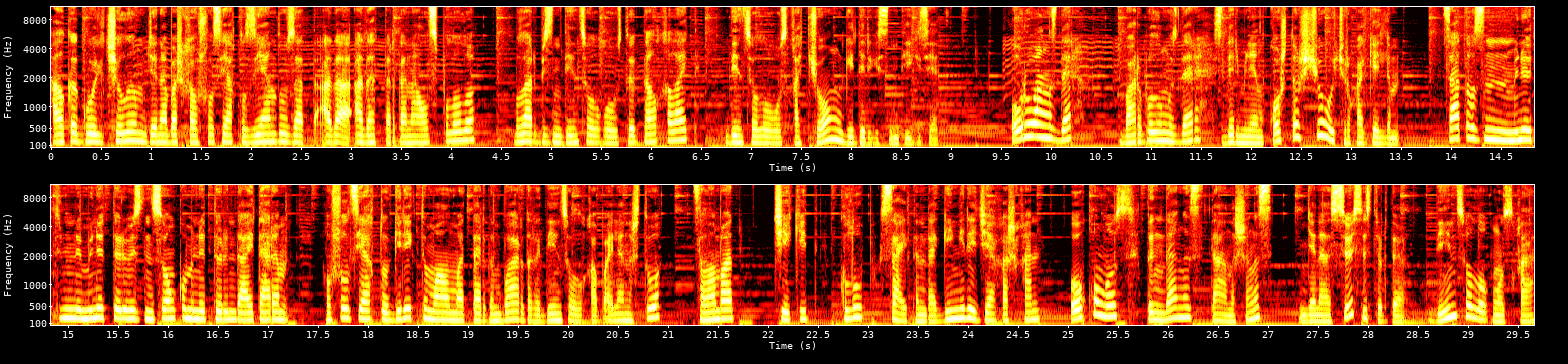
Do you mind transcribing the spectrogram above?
алкоголь чылым жана башка ушул сыяктуу зыяндуу зат адаттардан алыс бололу. Булар биздин ден соолугубузду талкалайт ден соолугубузга чоң кедергисин тийгизет. Оорубаңыздар бар болуңуздар. Сиздер менен коштошчу учурга келдим. Саатыбыздын мүнөттөрүбүздүн соңку мүнөттөрүндө айтарым ушул сыяктуу керектүү маалыматтардын баардыгы ден соолукка байланыштуу саламат чекит клуб сайтында кеңири жайгашкан окуңуз тыңдаңыз таанышыңыз жана сөзсүз түрдө ден соолугуңузга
